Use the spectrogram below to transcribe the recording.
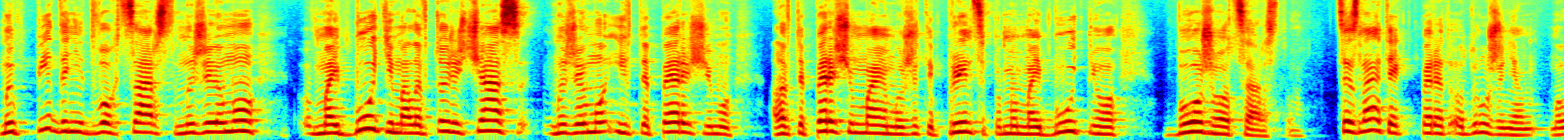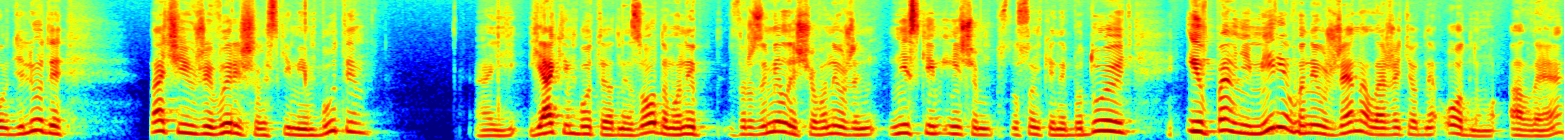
Ми піддані двох царств. Ми живемо в майбутньому, але в той же час ми живемо і в теперішньому, але в теперішньому маємо жити принципами майбутнього Божого царства. Це знаєте, як перед одруженням молоді люди, наче вже вирішили, з ким їм бути, як їм бути одне з одним. Вони зрозуміли, що вони вже ні з ким іншим стосунки не будують, і в певній мірі вони вже належать одне одному. Але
